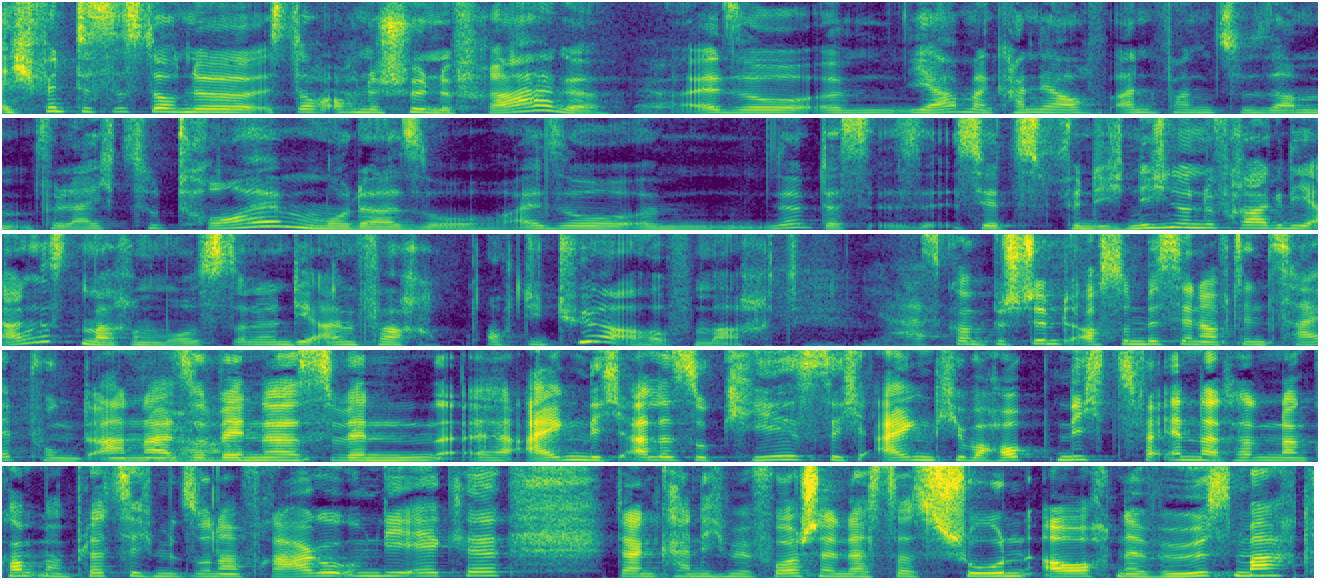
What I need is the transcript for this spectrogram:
ich finde, das ist doch, eine, ist doch auch eine schöne Frage. Ja. Also, ähm, ja, man kann ja auch anfangen, zusammen vielleicht zu träumen oder so. Also, ähm, ne, das ist jetzt, finde ich, nicht nur eine Frage, die Angst machen muss, sondern die einfach auch die Tür aufmacht. Ja, es kommt bestimmt auch so ein bisschen auf den Zeitpunkt an. Also ja. wenn das, wenn äh, eigentlich alles okay ist, sich eigentlich überhaupt nichts verändert hat und dann kommt man plötzlich mit so einer Frage um die Ecke, dann kann ich mir vorstellen, dass das schon auch nervös macht,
